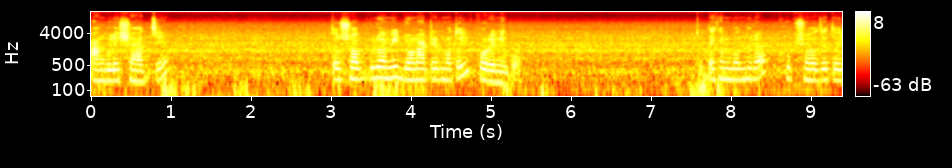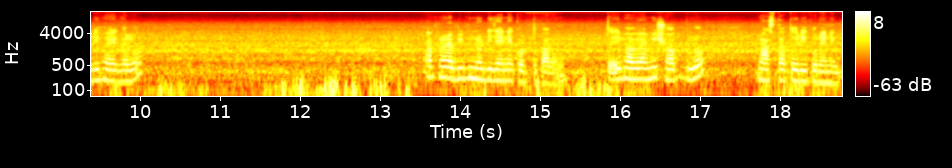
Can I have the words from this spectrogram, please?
আঙ্গুলের সাহায্যে। তো সবগুলো আমি ডোনাটের মতোই করে নেব। তো দেখেন বন্ধুরা, খুব সহজে তৈরি হয়ে গেল। আপনারা বিভিন্ন ডিজাইনে করতে পারেন। তো এইভাবে আমি সবগুলো নাস্তা তৈরি করে নেব।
